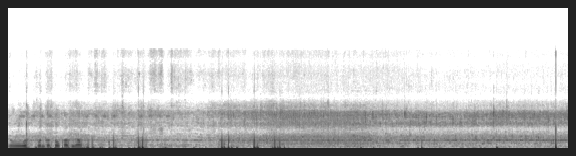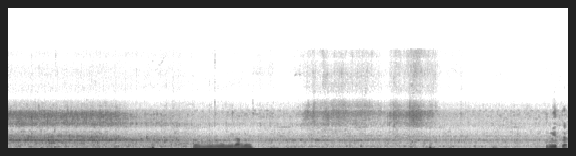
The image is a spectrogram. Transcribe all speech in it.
โอ้ฝนก็ตกครับพี่น้อง อ้มีหลังหนึงที่มิดอะ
